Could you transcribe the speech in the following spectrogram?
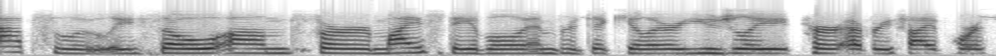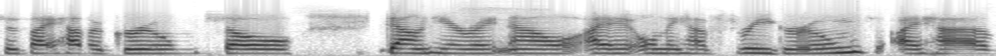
Absolutely. So, um, for my stable in particular, usually per every five horses, I have a groom. So, down here right now, I only have three grooms. I have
